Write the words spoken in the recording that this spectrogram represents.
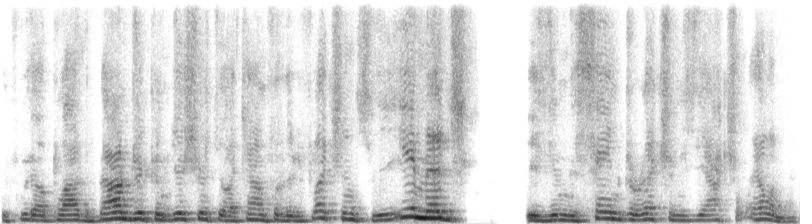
if we apply the boundary conditions to account for the reflections, the image is in the same direction as the actual element.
